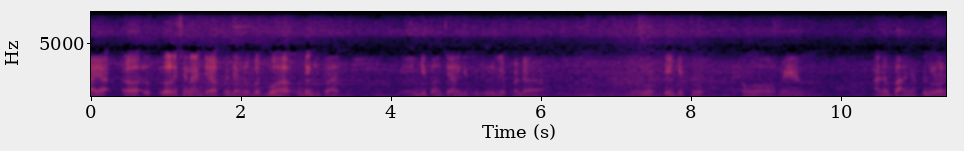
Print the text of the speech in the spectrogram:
kayak e, lu resign aja kerjaan lu buat gue udah gitu aja gitu aja gitu dulu daripada ngeluh kayak gitu. Allah men ada banyak di luar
